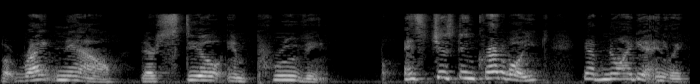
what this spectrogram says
But right now, they're still improving. It's just incredible. You, you have no idea. Anyway,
